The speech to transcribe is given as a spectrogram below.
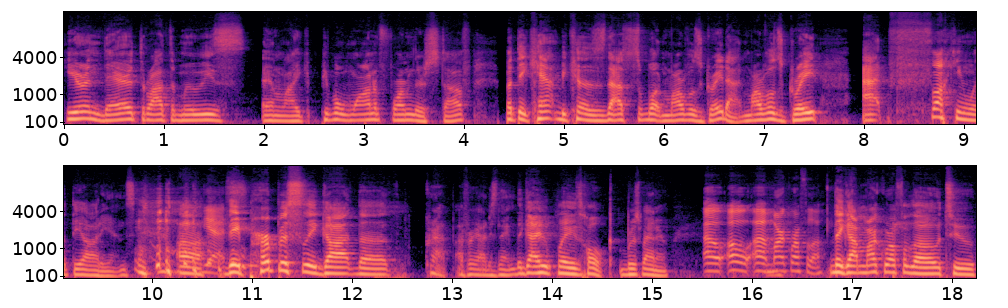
here and there throughout the movies, and like people want to form their stuff, but they can't because that's what Marvel's great at. Marvel's great at fucking with the audience. Uh, Yes. They purposely got the crap. I forgot his name. The guy who plays Hulk, Bruce Banner. Oh, oh, uh, Mark Ruffalo. They got Mark Ruffalo to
